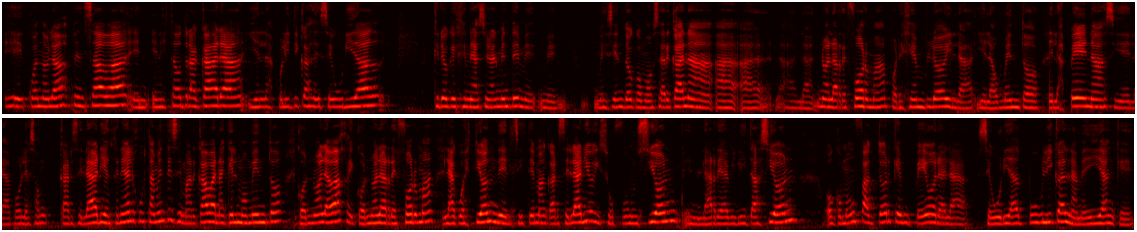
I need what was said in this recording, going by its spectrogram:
Eh, cuando hablabas pensaba en, en, esta otra cara y en las políticas de seguridad creo que generacionalmente me, siento como cercana a, la, no a la reforma, por ejemplo, y, la, y el aumento de las penas y de la población carcelaria. En general, justamente se marcaba en aquel momento, con no a la baja y con no a la reforma, la cuestión del sistema carcelario y su función en la rehabilitación o como un factor que empeora la seguridad pública en la medida en que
